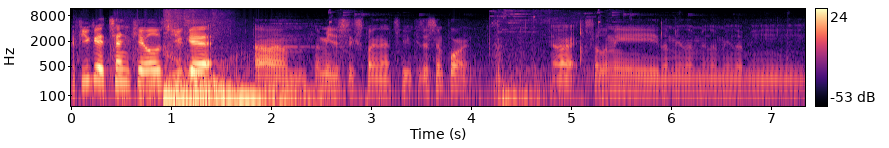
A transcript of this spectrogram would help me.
if you get 10 kills, you get, um, let me just explain that to you, because it's important. Alright, so let me, let me, let me, let me, let me,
